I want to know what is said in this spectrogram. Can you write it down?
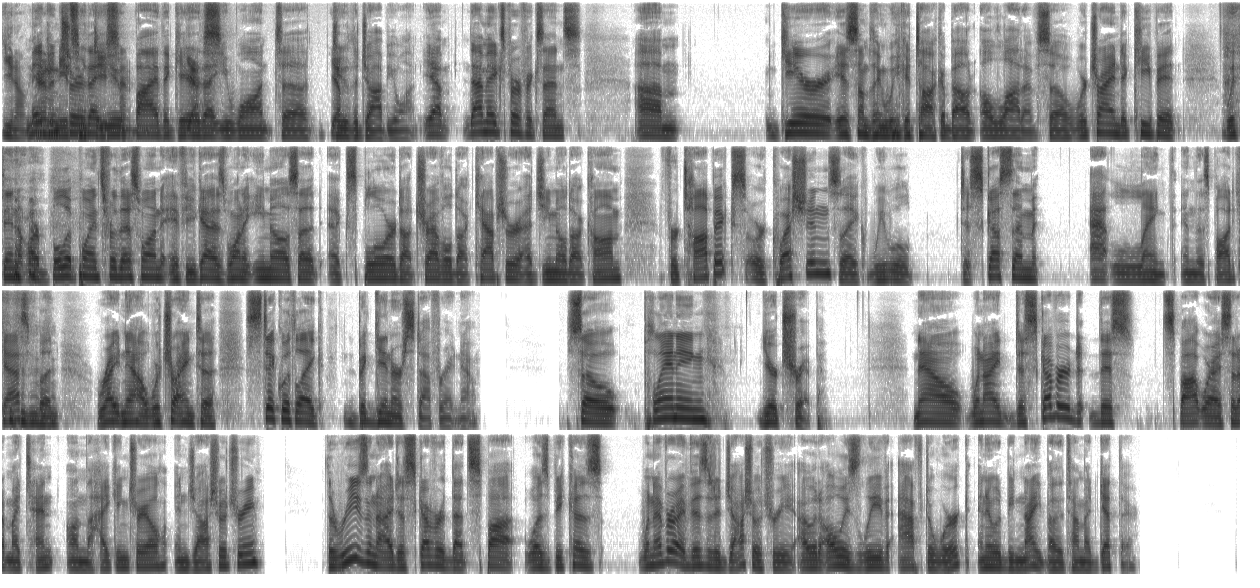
you know, making sure that decent, you buy the gear yes. that you want to yep. do the job you want. Yeah, that makes perfect sense. Um, gear is something we could talk about a lot of. So we're trying to keep it within our bullet points for this one. If you guys want to email us at explore.travel.capture at gmail.com for topics or questions, like we will discuss them at length in this podcast. but right now, we're trying to stick with like beginner stuff right now. So, planning your trip. Now, when I discovered this spot where I set up my tent on the hiking trail in Joshua Tree, the reason I discovered that spot was because whenever I visited Joshua Tree, I would always leave after work and it would be night by the time I'd get there.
